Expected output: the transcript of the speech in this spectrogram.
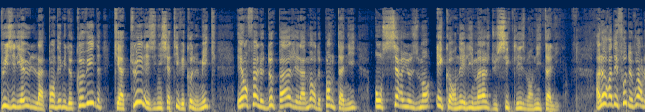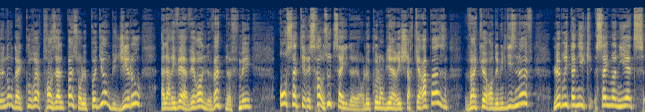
puis il y a eu la pandémie de Covid qui a tué les initiatives économiques, et enfin le dopage et la mort de Pantani ont sérieusement écorné l'image du cyclisme en Italie. Alors, à défaut de voir le nom d'un coureur transalpin sur le podium du Giro à l'arrivée à Vérone le 29 mai, on s'intéressera aux outsiders, le Colombien Richard Carapaz, vainqueur en 2019, le Britannique Simon Yates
